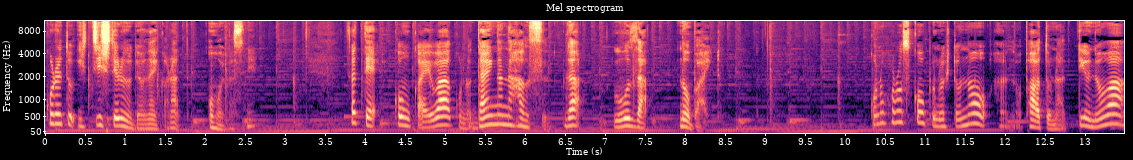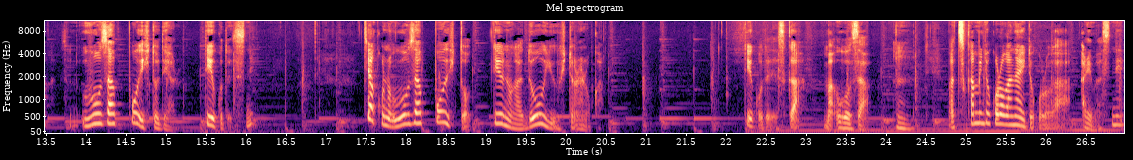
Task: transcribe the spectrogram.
これと一致してるのではないかなと思いますね。さて今回はこの第7ハウスが魚座の場合とこのホロスコープの人のあのパートナーっていうのは魚座っぽい人であるっていうことですね。じゃあこの魚座っぽい人っていうのがどういう人なのかっていうことですが、まあ、魚座、うんまあ、つかみどころがないところがありますね。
